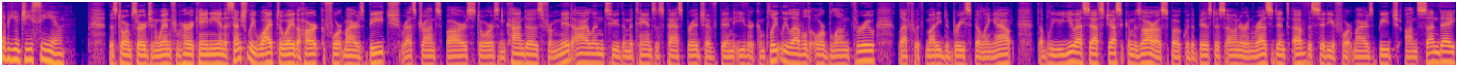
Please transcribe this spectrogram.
WGCU. The storm surge and wind from Hurricane Ian essentially wiped away the heart of Fort Myers Beach. Restaurants, bars, stores, and condos from Mid Island to the Matanzas Pass Bridge have been either completely leveled or blown through, left with muddy debris spilling out. WUSF's Jessica Mazzaro spoke with a business owner and resident of the city of Fort Myers Beach on Sunday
